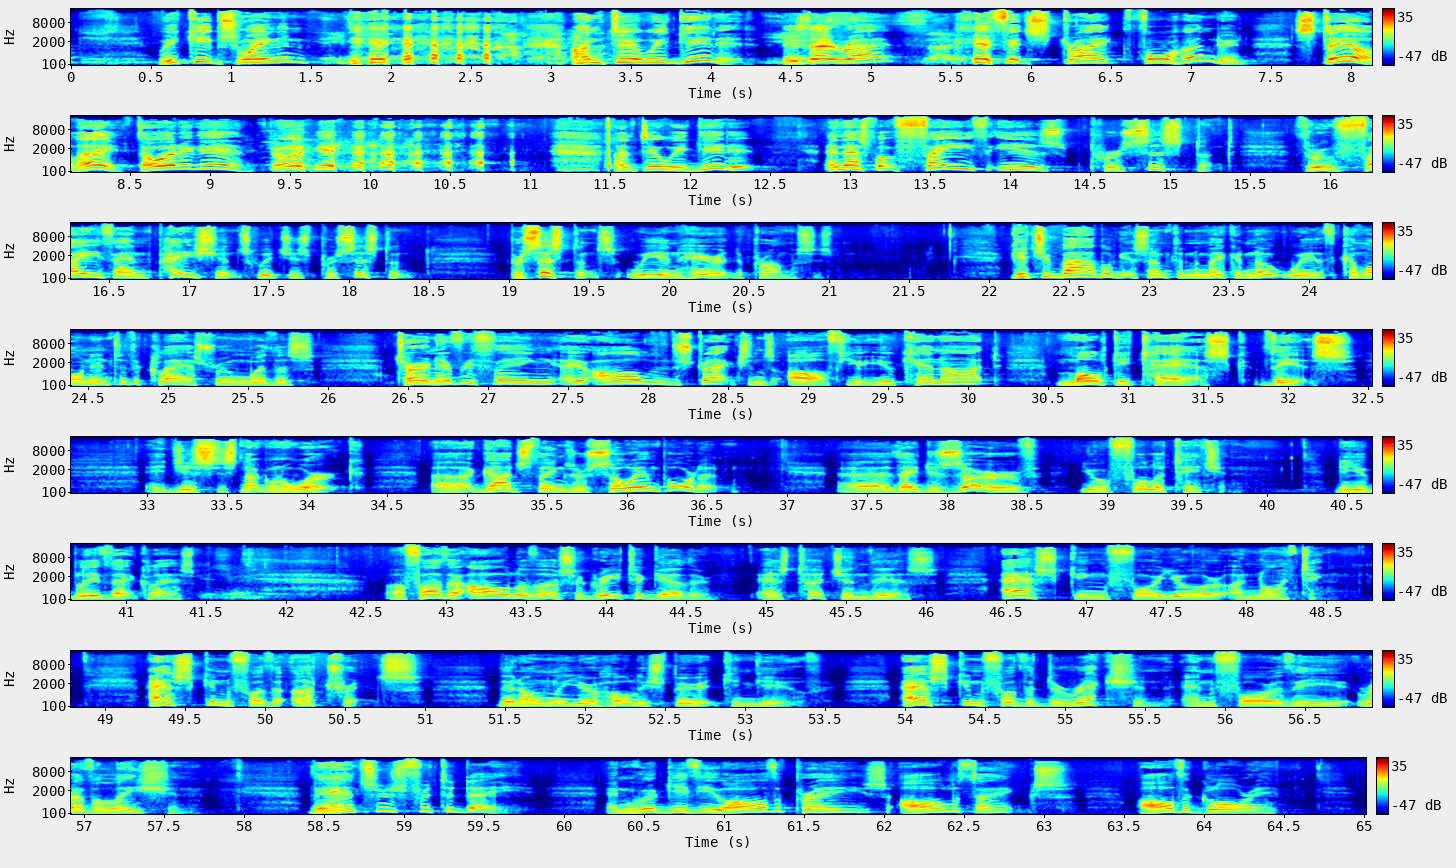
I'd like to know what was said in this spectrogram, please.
We keep swinging until we get it. Is that right? If it's strike 400, still, hey, throw it again. Throw it again. until we get it. And that's what faith is persistent. Through faith and patience, which is persistent, persistence, we inherit the promises. Get your Bible, get something to make a note with, come on into the classroom with us. Turn everything, all the distractions off. You, you cannot multitask this. It just, it's not going to work. Uh, God's things are so important, uh, they deserve your full attention. Do you believe that, class? Well, Father, all of us agree together as touching this, asking for your anointing, asking for the utterance that only your Holy Spirit can give, asking for the direction and for the revelation, the answers for today. And we'll give you all the praise, all the thanks, all the glory,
